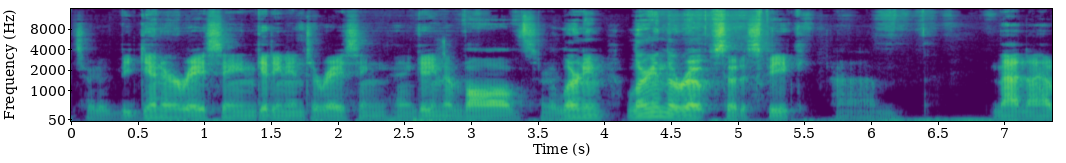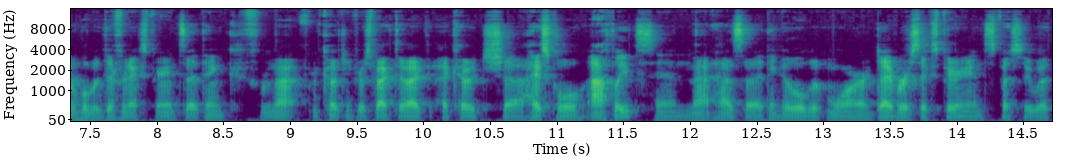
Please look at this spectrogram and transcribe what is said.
sort of beginner racing, getting into racing, and getting involved, sort of learning learning the ropes, so to speak. Um, Matt and I have a little bit different experience, I think, from that from coaching perspective. I, I coach uh, high school athletes, and Matt has, I think, a little bit more diverse experience, especially with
